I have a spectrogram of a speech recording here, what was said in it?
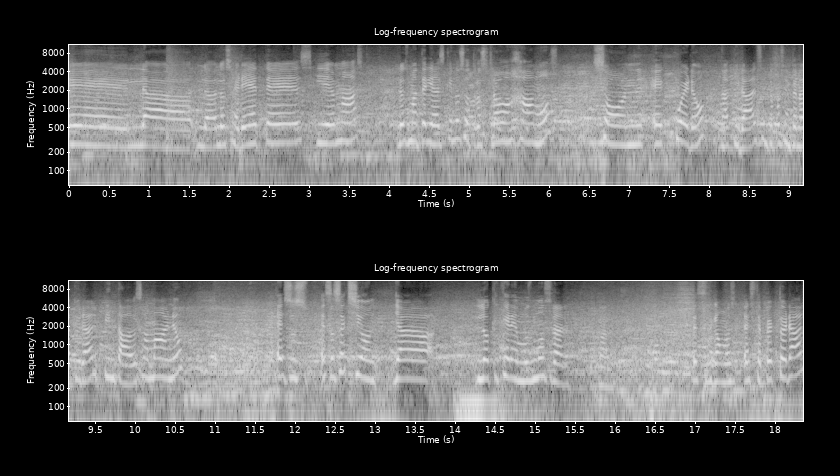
eh, los aretes y demás. Los materiales que nosotros trabajamos son eh, cuero natural, 100% natural, pintados a mano. Eso esa sección ya lo que queremos mostrar, es, digamos, este pectoral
